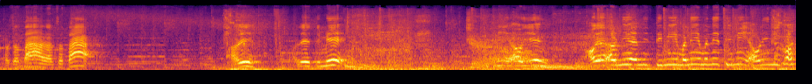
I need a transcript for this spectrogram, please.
เอาสตาร์เอาสตาร์เอาดิเอาดิติมี่นี่เอายิงเอาเอาเนี่ยนี่ติมี่มานี่มานี่ติมี่เอานี่นี่ก่อน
